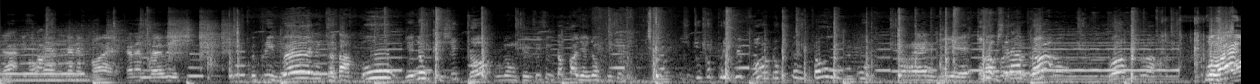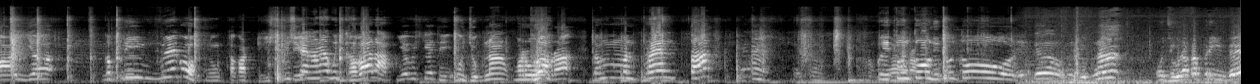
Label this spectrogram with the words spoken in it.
Ya, oke kene bae. Kene bae wis. Ke pribe ning jataku. Ya nyong disit, Bro. Nyong disit sing tekan ya nyong disit. Iki ke pribe, Bro? Duk kentung. Uh, keren dia. Ini bisa Bro. Bro. Wah, ayo. Ke pribe kok? Nyong teka disit. Wis kan aku digawa lah. Ya wis ki diujukna perwara. Temen perintah. Wih, tuntun, dituntun. Itu ujungnya, ujungnya ke priwe.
